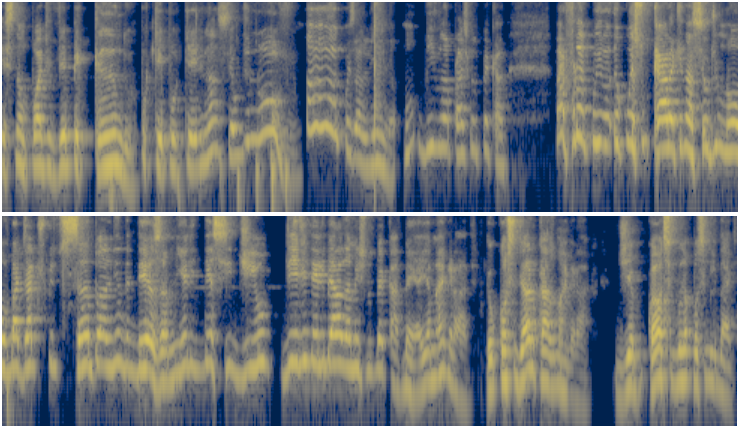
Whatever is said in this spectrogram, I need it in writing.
Esse não pode viver pecando. Por quê? Porque ele nasceu de novo. Ah, coisa linda. Não vive na prática do pecado. Mas, Franco, eu conheço um cara que nasceu de novo, batizado com o Espírito Santo, uma lindeza, e ele decidiu, vive deliberadamente do pecado. Bem, aí é mais grave. Eu considero o caso mais grave. Qual a segunda possibilidade?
